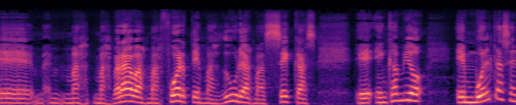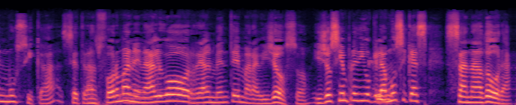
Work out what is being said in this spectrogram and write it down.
eh, más, más bravas, más fuertes, más duras, más secas. Eh, en cambio, envueltas en música, se transforman en algo realmente maravilloso. Y yo siempre digo que la música es sanadora.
